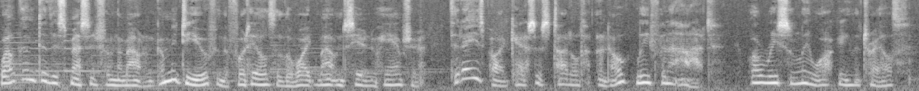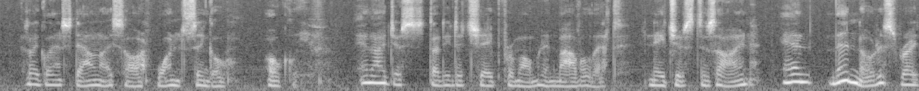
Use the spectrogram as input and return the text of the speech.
Welcome to this message from the mountain, coming to you from the foothills of the White Mountains here in New Hampshire. Today's podcast is titled An Oak Leaf and a Heart. While recently walking the trails, as I glanced down, I saw one single oak leaf. And I just studied its shape for a moment and marveled at nature's design, and then noticed right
